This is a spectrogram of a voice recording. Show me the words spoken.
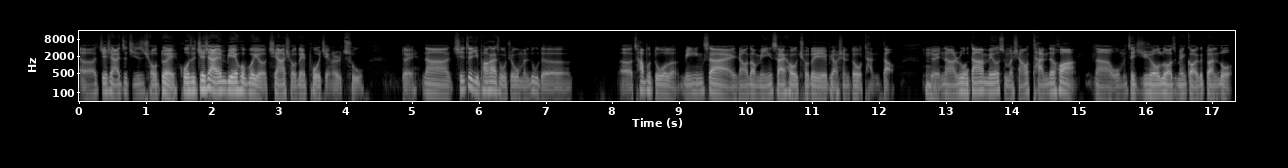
呃，接下来这几支球队，或是接下来 NBA 会不会有其他球队破茧而出？对，那其实这集 Podcast 我觉得我们录的呃差不多了，明星赛，然后到明星赛后球队也表现都有谈到。对，嗯、那如果大家没有什么想要谈的话，那我们这集就录到这边告一个段落。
